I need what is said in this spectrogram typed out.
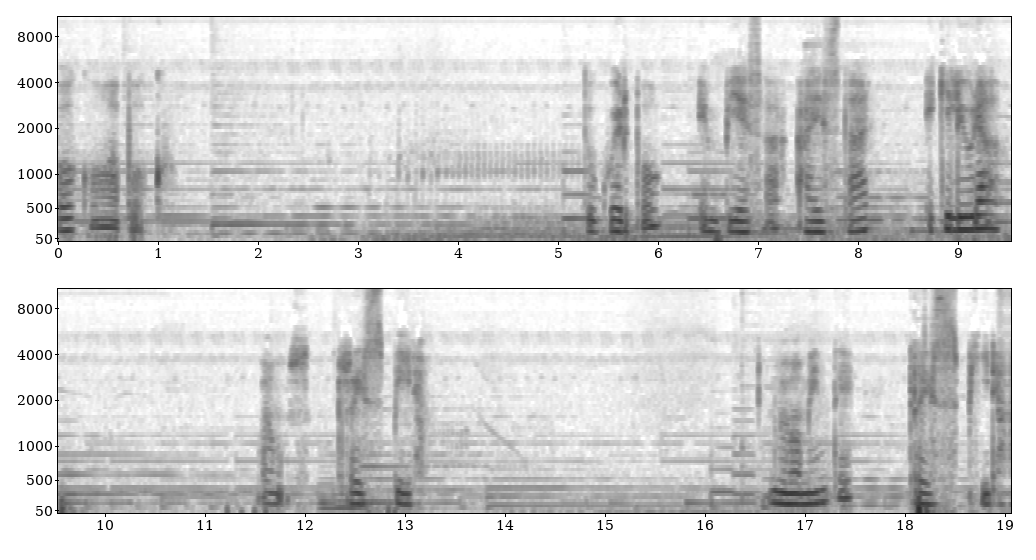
poco a poco. Tu cuerpo empieza a estar equilibrado. Vamos, respira. Nuevamente, respira.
